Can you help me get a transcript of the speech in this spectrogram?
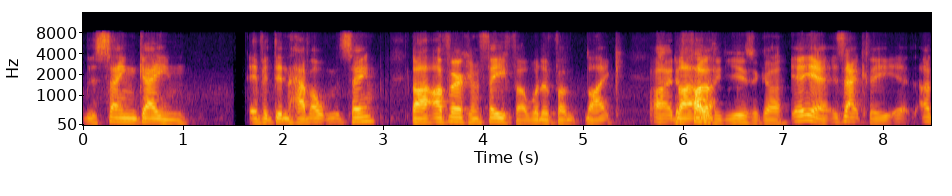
the same game if it didn't have Ultimate Team. Like I reckon FIFA would have um, like. Oh, it'd have like, folded I, years ago. Yeah, yeah, exactly. I,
